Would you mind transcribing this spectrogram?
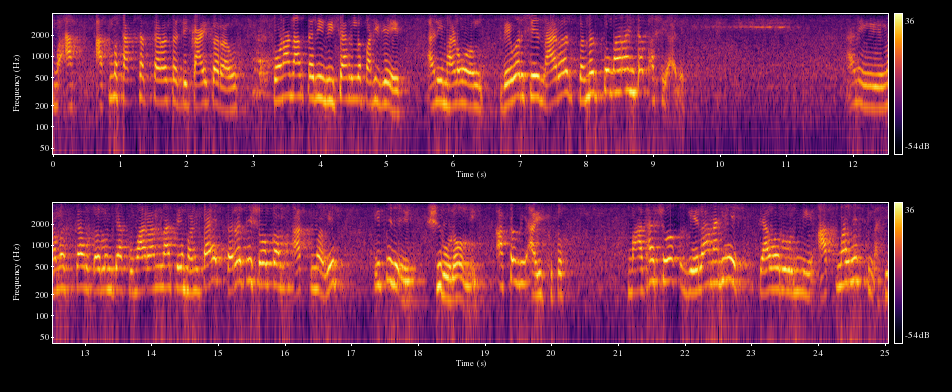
मग आत्मसाक्षात्कारासाठी काय करावं? कोणाला तरी विचारलं पाहिजे. आणि म्हणून देवर्षी नारद सनत कुमारांच्या पाशी आले. आणि नमस्कार करून त्या कुमारांना ते म्हणतायत तर ते शोकम आत्मविद किती शृणो मी. असं मी ऐकतो. माझा शोक गेला नाही त्यावरून मी आत्मवित नाही.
